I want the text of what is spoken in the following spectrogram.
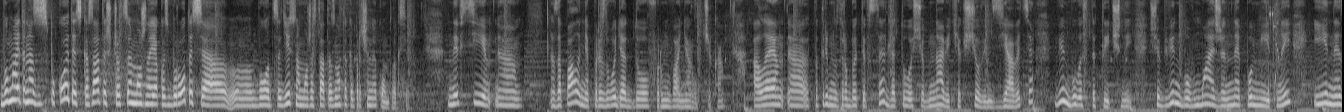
Ви маєте нас заспокоїти і сказати, що цим можна якось боротися, е, бо це дійсно може стати знов таки причиною комплексів. Не всі е, запалення призводять до формування рубчика, але е, потрібно зробити все для того, щоб навіть якщо він з'явиться, він був естетичний, щоб він був майже непомітний і не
